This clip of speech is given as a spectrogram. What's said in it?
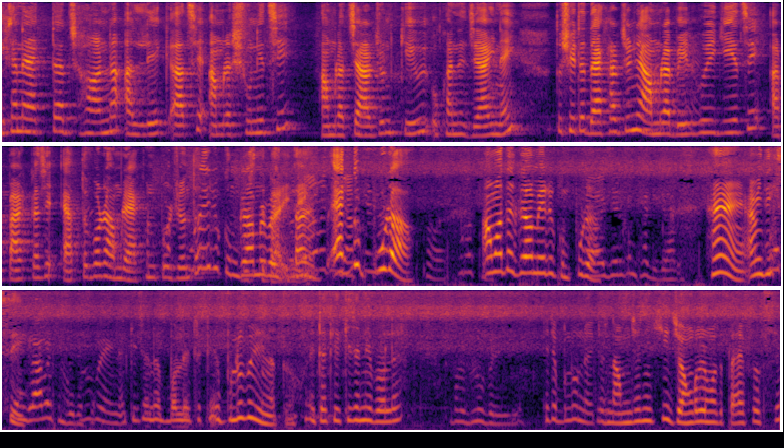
এখানে একটা ঝর্ণা আর লেক আছে আমরা শুনেছি। আমরা চারজন কেউই ওখানে যাই নাই। তো সেটা দেখার জন্য আমরা বের হয়ে গিয়েছি আর পার্কটা যে এত বড় আমরা এখন পর্যন্ত এরকম গ্রামের বাড়ি একদম পুরা। আমাদের গ্রামে এরকম পুরা। গ্রামে। হ্যাঁ আমি দেখছি। কি যেন বলে এটাকে? ব্লুবেরি না তো? এটাকে কি জানি বলে? ব্লুবেরি এটা ব্লু না এটা নাম জানি কি? জঙ্গলের মধ্যে প্রায় ফেলছে।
